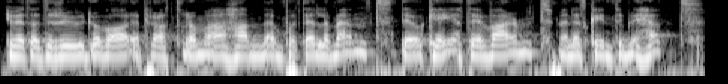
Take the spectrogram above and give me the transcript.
jag vet att Rud och Vare pratar om handen på ett element. Det är okej okay att det är varmt men det ska inte bli hett.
